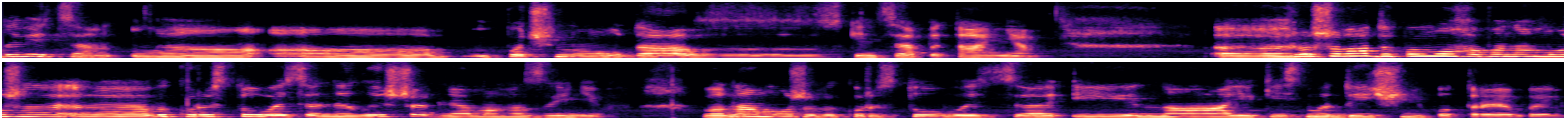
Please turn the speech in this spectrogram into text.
Дивіться, почну да, з кінця питання. Е, Грошова допомога вона може е, використовуватися не лише для магазинів, вона може використовуватися і на якісь медичні потреби.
